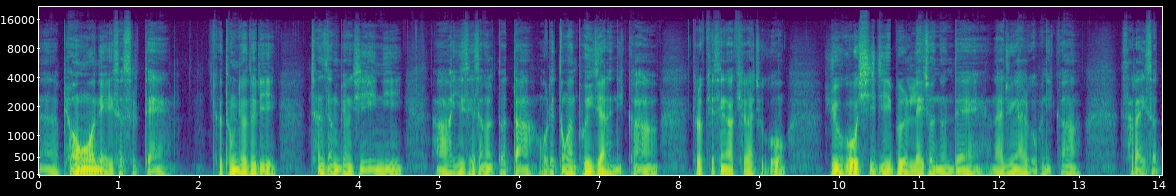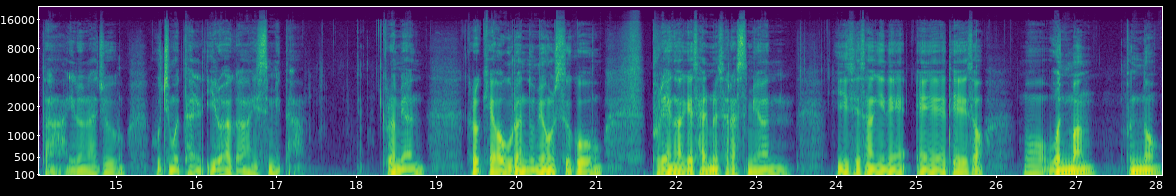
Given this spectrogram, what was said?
어, 병원에 있었을 때 그 동료들이 천상병 시인이 아, 이 세상을 떴다. 오랫동안 보이지 않으니까 그렇게 생각해가지고 유고 시집을 내줬는데 나중에 알고 보니까 살아 있었다. 이런 아주 웃지 못할 일화가 있습니다. 그러면 그렇게 억울한 누명을 쓰고 불행하게 삶을 살았으면 이 세상인에 대해서 뭐 원망, 분노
